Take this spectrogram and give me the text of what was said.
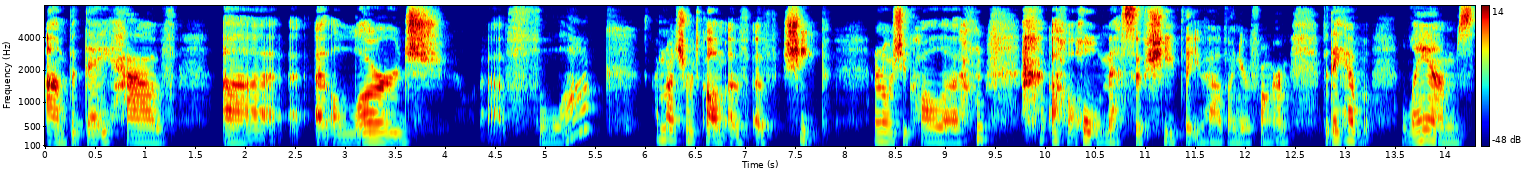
um, but they have uh, a, a large uh, flock. I'm not sure what to call them of of sheep. I don't know what you call a a whole mess of sheep that you have on your farm, but they have lambs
